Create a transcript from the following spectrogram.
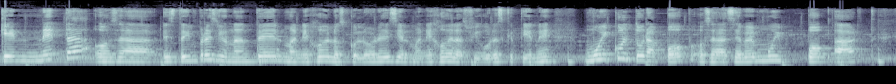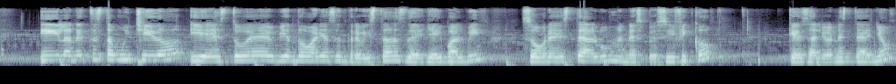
que neta, o sea, está impresionante el manejo de los colores y el manejo de las figuras que tiene. Muy cultura pop, o sea, se ve muy pop art. Y la neta está muy chido y estuve viendo varias entrevistas de J Balvin sobre este álbum en específico que salió en este año.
